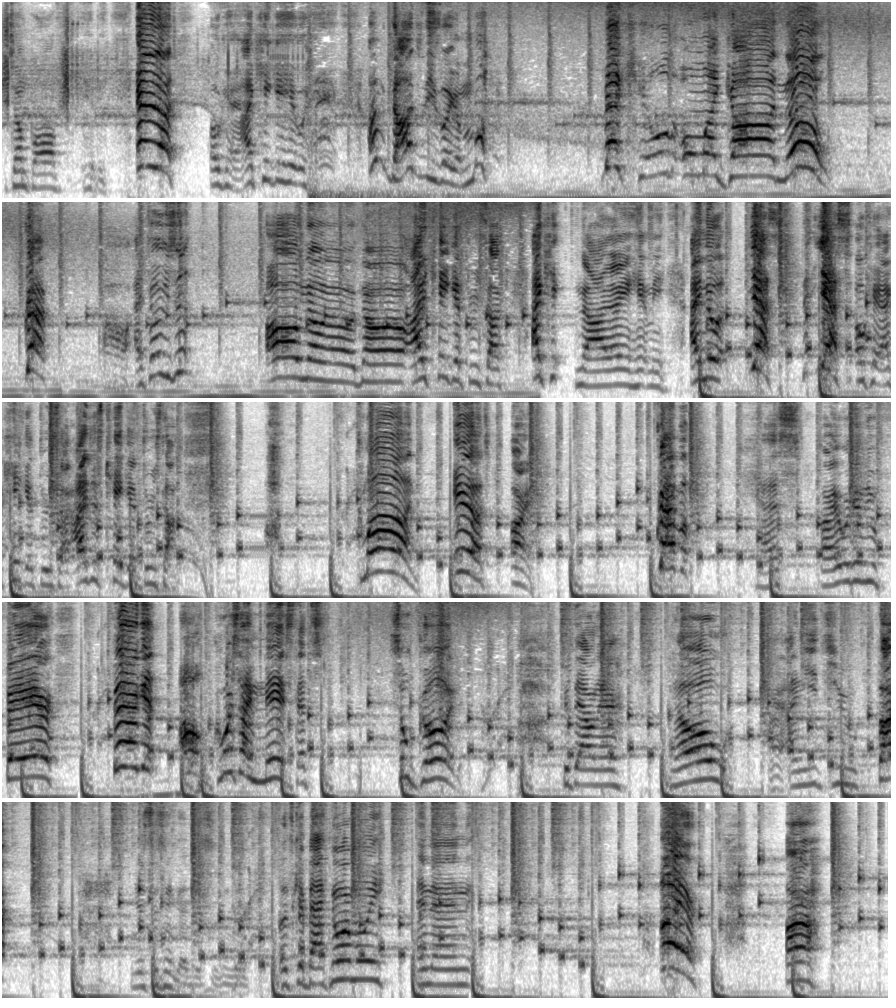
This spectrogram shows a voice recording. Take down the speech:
jump off, hit me. And! Okay, I can't get hit with. I'm dodging these like a mo. That killed! Oh my god, no! Crap. Oh, I thought he was in. Oh, no, no, no, no. I can't get three stocks. I can't. Nah, that ain't hit me. I know it. Yes! Yes! Okay, I can't get three stocks. I just can't get three stocks. Ah, come on! Air dodge. Alright. Grab him! Yes. Alright, we're gonna do fair. Fair again. Oh, of course I missed. That's so good. Get down there. No. Alright, I need to. Fire. This isn't good. This isn't good. Let's get back normally. And then. Fire! Uh,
